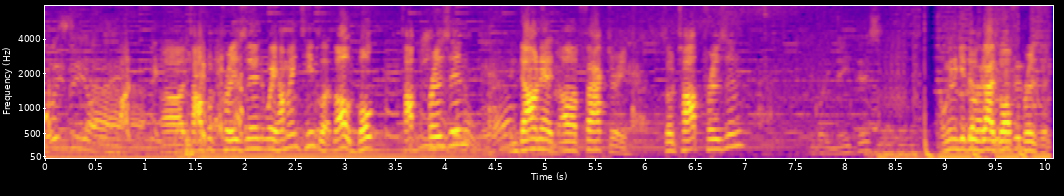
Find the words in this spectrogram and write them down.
Where's the, uh... Uh, top of prison. Wait, how many teams left? Oh, both top prison and down at uh, factory. So top prison. Anybody need this? I'm gonna get those guys off prison.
